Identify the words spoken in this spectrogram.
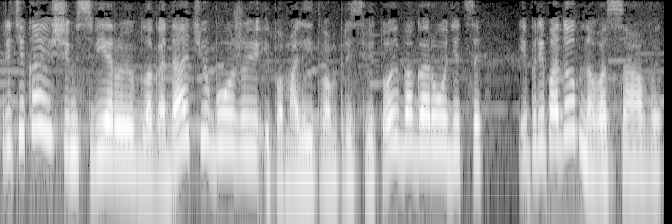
притекающим с верою, благодатью Божию и по молитвам Пресвятой Богородицы и преподобного Саввы,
